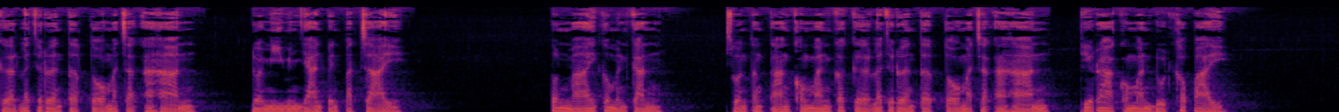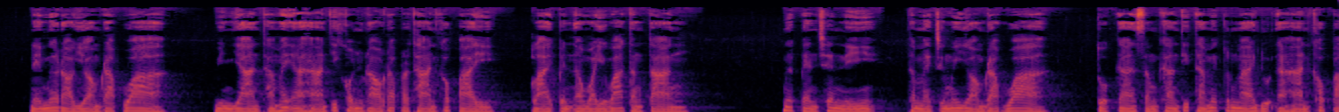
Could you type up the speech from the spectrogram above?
เกิดและเจริญเติบโตมาจากอาหาร โดยมีวิญญาณเป็นปัจจัย ต้นไม้ก็เหมือนกัน ส่วนต่างๆ ของมันก็เกิดและเจริญเติบโตมาจากอาหารที่รากของมันดูดเข้าไป ในเมื่อเรายอมรับว่า วิญญาณทำให้อาหารที่คนเรารับประทานเข้าไป กลายเป็นอวัยวะต่างๆ เมื่อเป็นเช่นนี้ทำไมจึงไม่ยอมรับว่า ตัวการสำคัญที่ทำให้ต้นไม้ดูดอาหารเข้าไป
